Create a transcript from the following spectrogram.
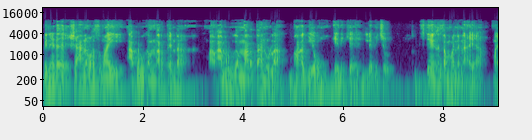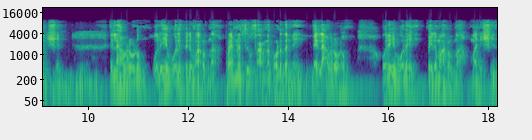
പിന്നീട് ഷാനവാസുമായി അഭിമുഖം നടത്തേണ്ട അഭിമുഖം നടത്താനുള്ള ഭാഗ്യവും എനിക്ക് ലഭിച്ചു. സ്നേഹസമ്പന്നനായ മനുഷ്യൻ. എല്ലാവരോടും ഒരേപോലെ പെരുമാറുന്ന പ്രൈം നസീർ സാറിനെ പോലെ തന്നെ എല്ലാവരോടും ഒരേപോലെ പെരുമാറുന്ന മനുഷ്യൻ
